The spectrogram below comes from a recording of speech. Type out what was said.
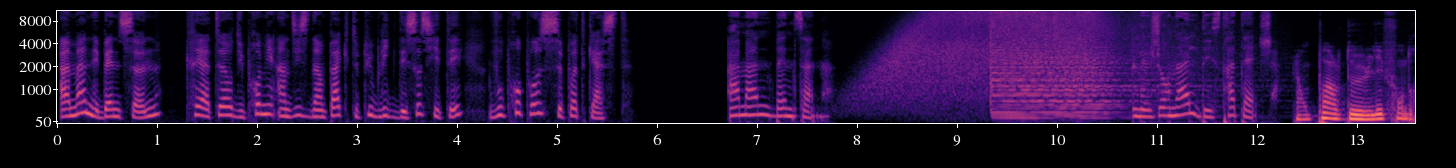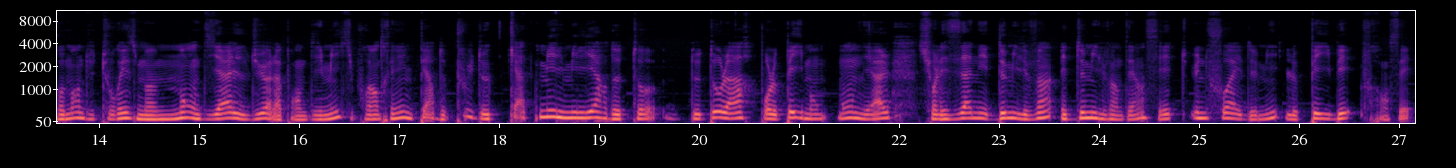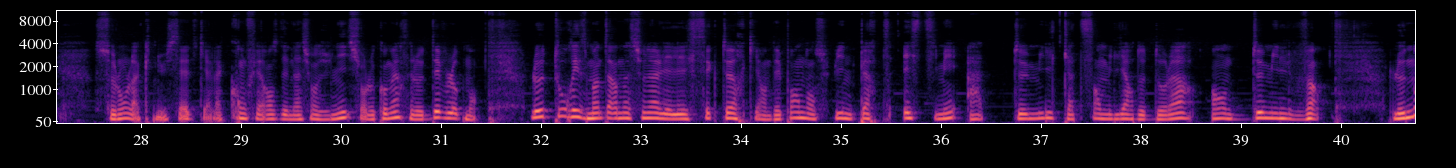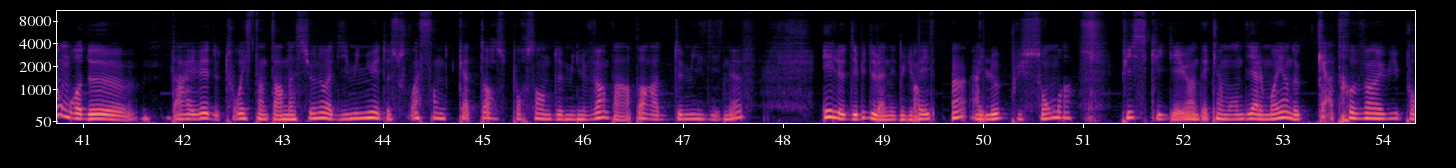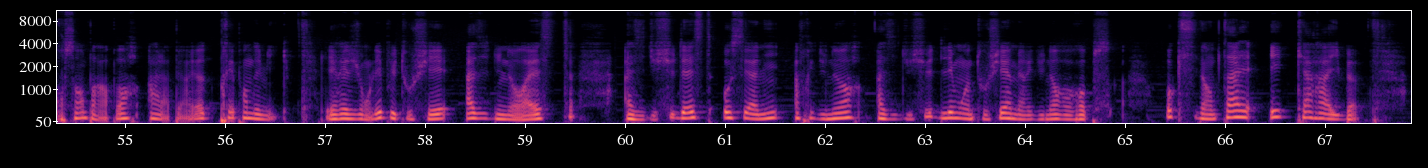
Haman et Benson, créateurs du premier indice d'impact public des sociétés, vous proposent ce podcast. Haman Benson. Le journal des stratèges. On parle de l'effondrement du tourisme mondial dû à la pandémie qui pourrait entraîner une perte de plus de 4000 milliards de, de dollars pour le pays mondial sur les années 2020 et 2021. C'est une fois et demi le PIB français selon la CNUSED, qui est la Conférence des Nations Unies sur le commerce et le développement. Le tourisme international et les secteurs qui en dépendent ont subi une perte estimée à 2400 milliards de dollars en 2020. Le nombre d'arrivées de touristes internationaux a diminué de 74% en 2020 par rapport à 2019 et le début de l'année 2021 est le plus sombre puisqu'il y a eu un déclin mondial moyen de 88% par rapport à la période pré-pandémique. Les régions les plus touchées, Asie du Nord-Est, Asie du Sud-Est, Océanie, Afrique du Nord, Asie du Sud, les moins touchées, Amérique du Nord, Europe occidentale et Caraïbes.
